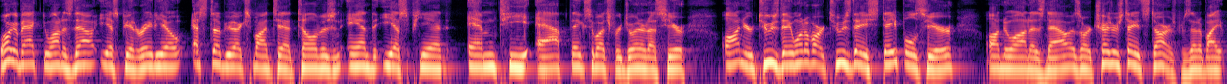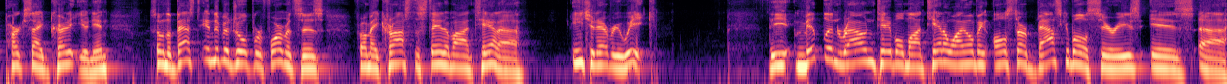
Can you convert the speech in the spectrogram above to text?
Welcome back Is Now, ESPN Radio, SWX Montana Television, and the ESPN MT app. Thanks so much for joining us here on your Tuesday. One of our Tuesday staples here on Nuanez Now is our Treasure State Stars, presented by Parkside Credit Union some of the best individual performances from across the state of Montana each and every week. The Midland Roundtable Montana Wyoming All Star Basketball Series is uh,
